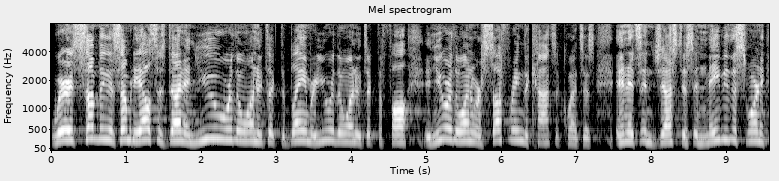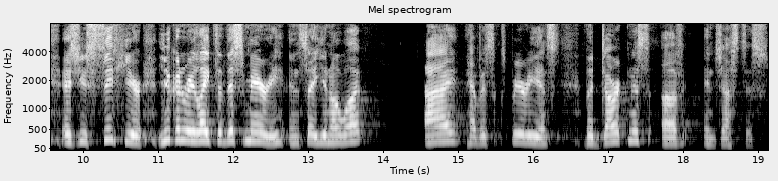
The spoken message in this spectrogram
where it's something that somebody else has done and you were the one who took the blame or you were the one who took the fall and you are the one who are suffering the consequences and it's injustice. And maybe this morning as you sit here you can relate to this mary and say you know what? I have experienced the darkness of injustice.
